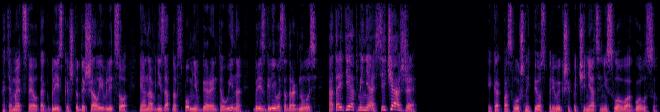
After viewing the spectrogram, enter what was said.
Хотя Мэтт стоял так близко, что дышал ей в лицо, и она, внезапно вспомнив Гэррента Уина, брезгливо содрогнулась. «Отойди от меня! Сейчас же!» И как послушный пес, привыкший подчиняться не слову, а голосу,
